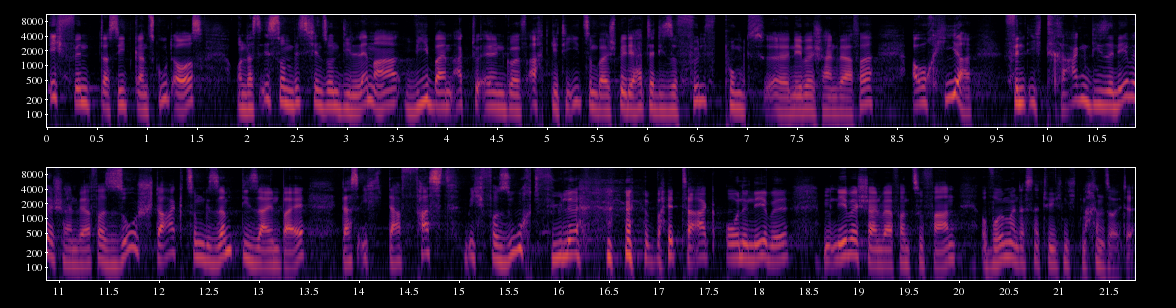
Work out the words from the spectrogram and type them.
Ich finde, das sieht ganz gut aus und das ist so ein bisschen so ein Dilemma wie beim aktuellen Golf 8 GTI zum Beispiel. Der hat ja diese 5-Punkt-Nebelscheinwerfer. Auch hier, finde ich, tragen diese Nebelscheinwerfer so stark zum Gesamtdesign bei, dass ich da fast mich versucht fühle, bei Tag ohne Nebel mit Nebelscheinwerfern zu fahren obwohl man das natürlich nicht machen sollte.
